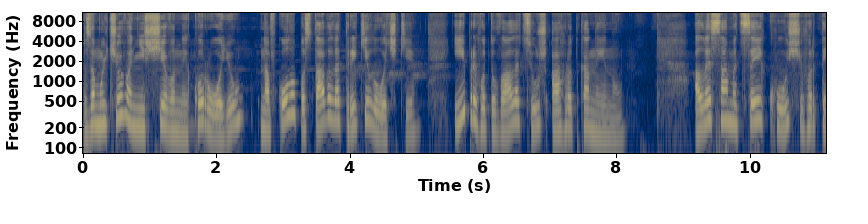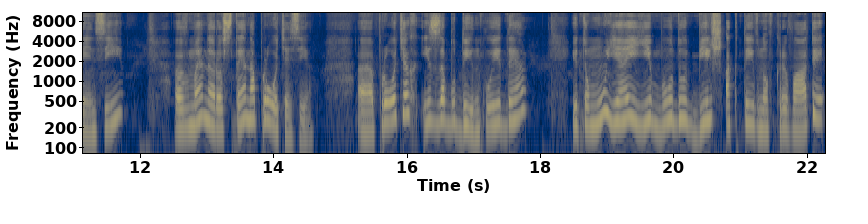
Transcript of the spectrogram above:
Замульчовані ще вони корою, навколо поставила три кілочки і приготувала цю ж агротканину. Але саме цей кущ гортензії в мене росте на протязі. Е, протяг із-за будинку йде, і тому я її буду більш активно вкривати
